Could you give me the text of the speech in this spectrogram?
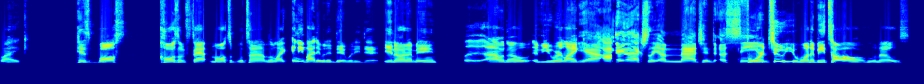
Like his boss calls him fat multiple times. I'm like, anybody would have did what he did. You know what I mean? Uh, I don't know. If you were like Yeah, I actually imagined a scene. four two, you want to be tall. Who knows?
